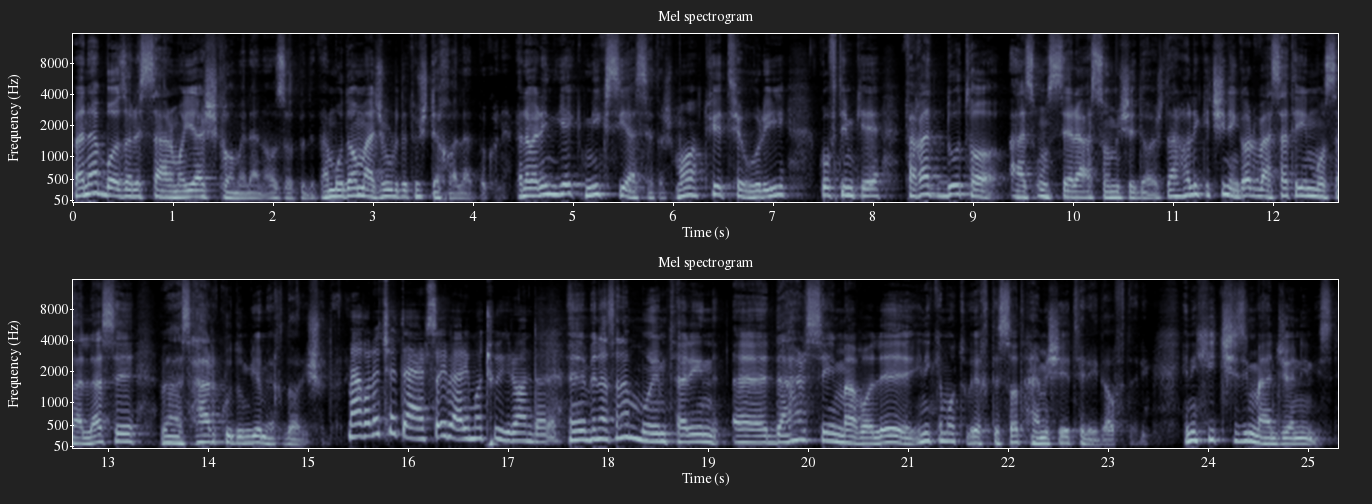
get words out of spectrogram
و نه بازار سرمایهش کاملا آزاد بوده و مدام مجبور بوده توش دخالت بکنه. بنابراین یک میکسی از ستاش ما توی تئوری گفتیم که فقط دو تا از اون سه رأس میشه داشت در حالی که چین انگار وسط این مثلثه و از هر کدوم یه مقداری شده. مقاله چه درسایی برای ما تو ایران داره؟ به نظرم مهمترین درس این مقاله اینه که ما تو اقتصاد همیشه ترید آف داریم. یعنی هیچ چیزی مجانی نیست.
